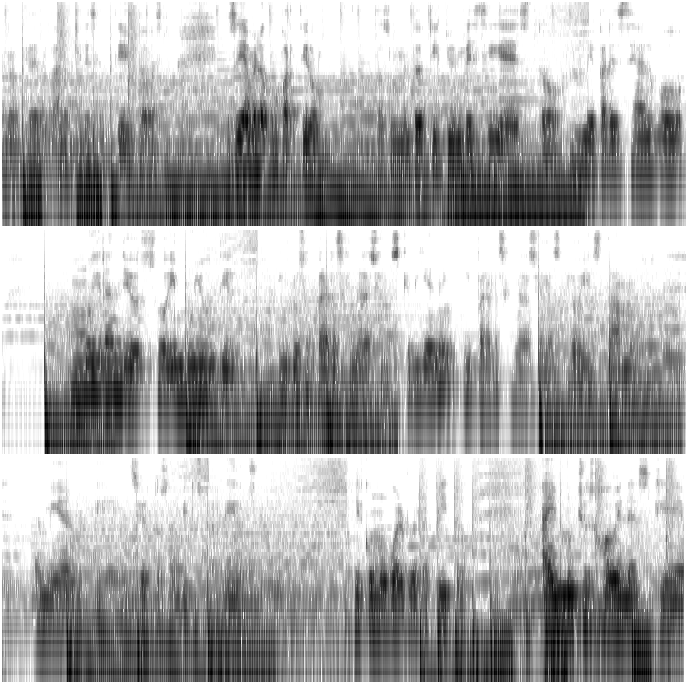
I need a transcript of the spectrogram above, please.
sino que de verdad no quiere sentir todo esto. Entonces ella me lo compartió. Los momentos que yo investigué esto, me parece algo muy grandioso y muy útil, incluso para las generaciones que vienen y para las generaciones que hoy estamos también en ciertos ámbitos perdidos. Y como vuelvo y repito, hay muchos jóvenes que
